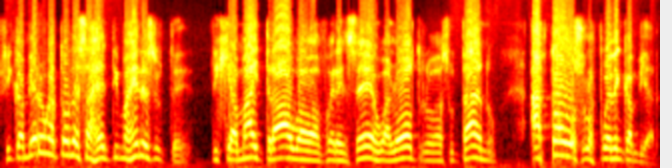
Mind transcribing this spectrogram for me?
Si cambiaron a toda esa gente, imagínese usted. Dije a Mike Trauba, a Ferencejo, al otro, a Sutano. A todos los pueden cambiar.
